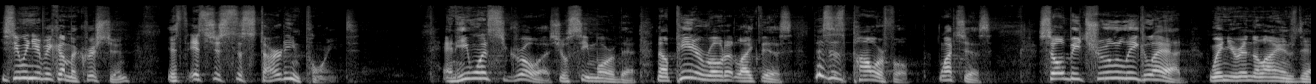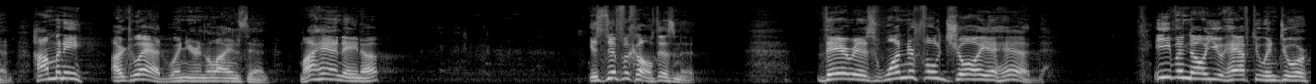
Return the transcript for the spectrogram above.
You see, when you become a Christian, it's, just the starting point. And he wants to grow us. You'll see more of that. Now, Peter wrote it like this this is powerful. Watch this. So be truly glad when you're in the lion's den. How many are glad when you're in the lion's den? My hand ain't up. It's difficult, isn't it? There is wonderful joy ahead. Even though you have to endure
